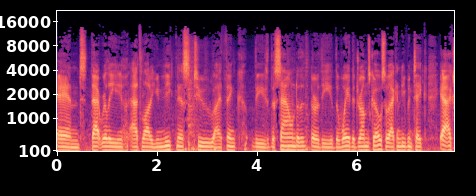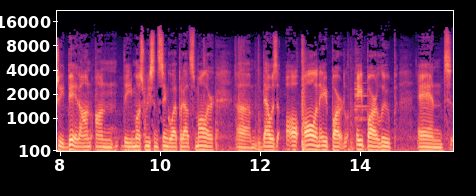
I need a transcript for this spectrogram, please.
and that really adds a lot of uniqueness to I think the the sound the, or the the way the drums go. So I can even take yeah, actually did on on the most recent single I put out, smaller. Um, that was all, all an eight bar eight bar loop, and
